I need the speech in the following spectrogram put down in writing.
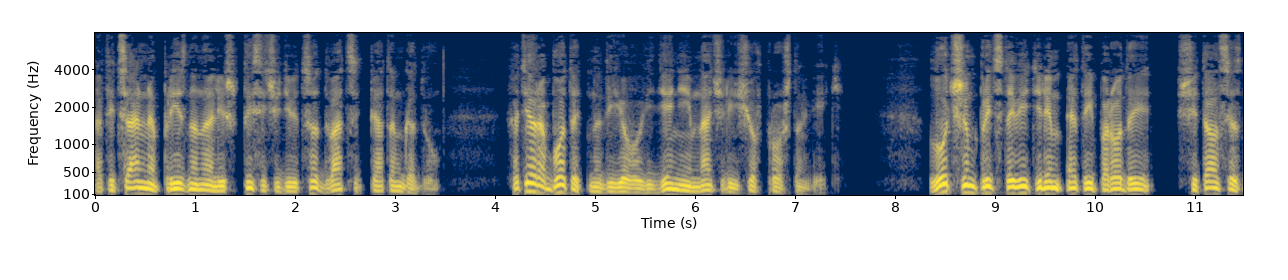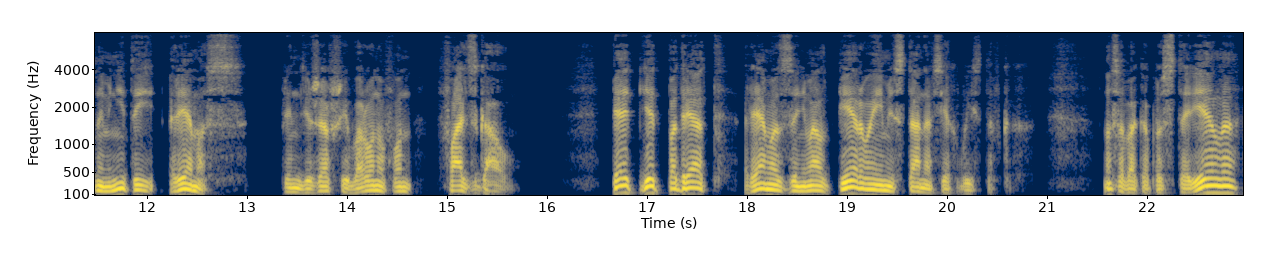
Официально признана лишь в 1925 году, хотя работать над ее выведением начали еще в прошлом веке. Лучшим представителем этой породы считался знаменитый Ремос, принадлежавший барону фон Фальцгау. Пять лет подряд Ремос занимал первые места на всех выставках. Но собака постарела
